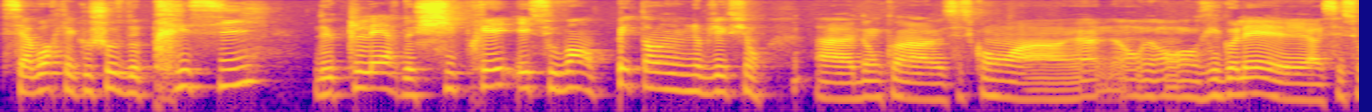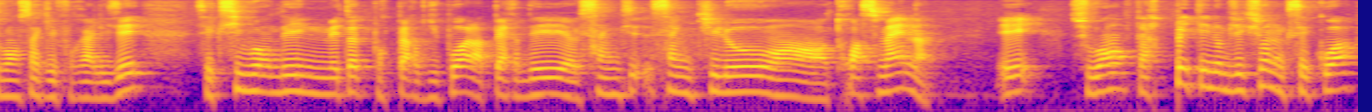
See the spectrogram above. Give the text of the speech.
c'est avoir quelque chose de précis de clair, de chiffré et souvent en pétant une objection. Euh, donc euh, c'est ce qu'on euh, rigolait et c'est souvent ça qu'il faut réaliser. C'est que si vous vendez une méthode pour perdre du poids, là, perdez 5, 5 kilos en 3 semaines et souvent faire péter une objection. Donc c'est quoi?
